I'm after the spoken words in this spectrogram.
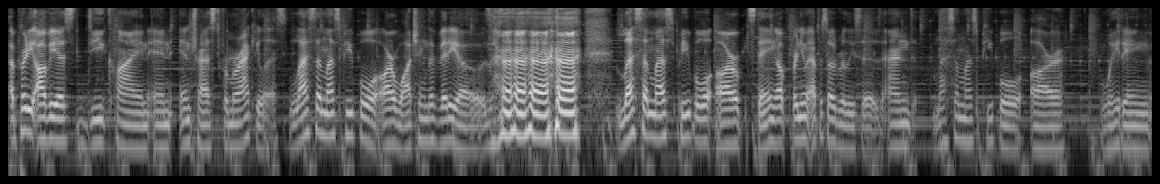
a pretty obvious decline in interest for Miraculous. Less and less people are watching the videos. less and less people are staying up for new episode releases, and less and less people are waiting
